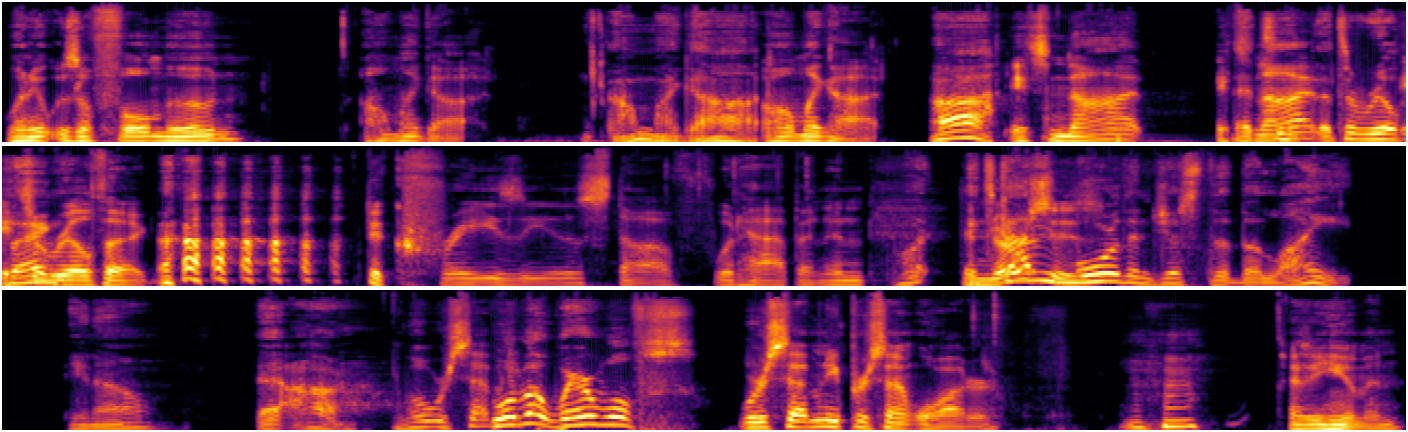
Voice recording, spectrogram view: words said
when it was a full moon, oh my god, Oh my god. oh my god, Ah, it's not. It's that's not. A, that's a real thing. it's a real thing. the craziest stuff would happen, and What? The It's got to be nurses- more than just the, the light, you know? Uh, well, we're what about werewolves? We're seventy percent water Mm-hmm. as a human.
